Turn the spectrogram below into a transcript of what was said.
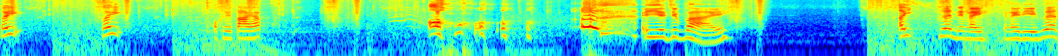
เฮ้ย เฮ้ย โอเค ตายครับ โอ้ไอ้เหี้ยชิบหายเอ้ย เพื่อนยังไง ยังไงดีเพื่อน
